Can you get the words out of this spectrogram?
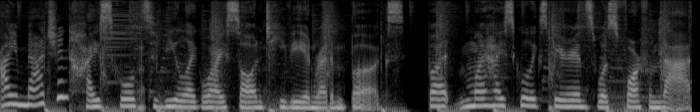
I imagined high school to be like what I saw on TV and read in books. But my high school experience was far from that.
